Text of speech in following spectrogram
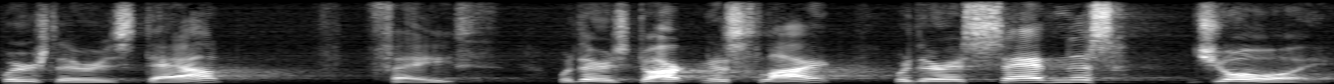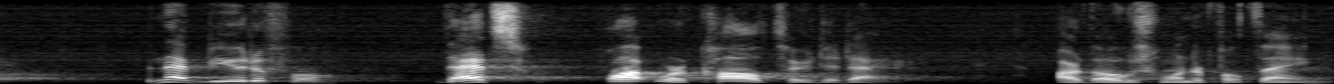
Where there is doubt, faith. Where there is darkness, light. Where there is sadness, joy. Isn't that beautiful? That's what we're called to today, are those wonderful things.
